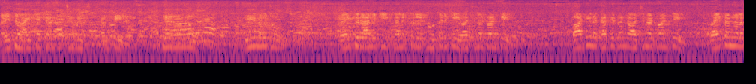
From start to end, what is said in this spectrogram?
రైతు ఐక్య కార్యాచరణ కమిటీ ఆధ్వర్యంలో ఈరోజు రైతు ర్యాలీకి కలెక్టరేట్ ముట్టడికి వచ్చినటువంటి పార్టీలకు ఖచ్చితంగా వచ్చినటువంటి రైతన్నలకు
